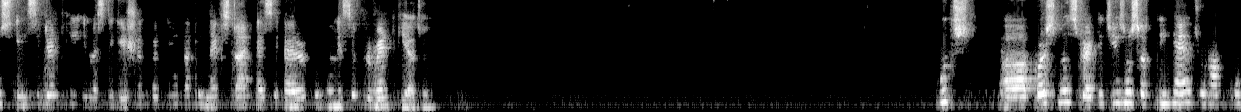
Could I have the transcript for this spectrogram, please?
उस इंसिडेंट की इन्वेस्टिगेशन करते हैं ताकि नेक्स्ट टाइम ऐसे एरर को होने से प्रिवेंट किया जाए। कुछ पर्सनल स्ट्रेटजीज हो सकती हैं जो हम खुद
